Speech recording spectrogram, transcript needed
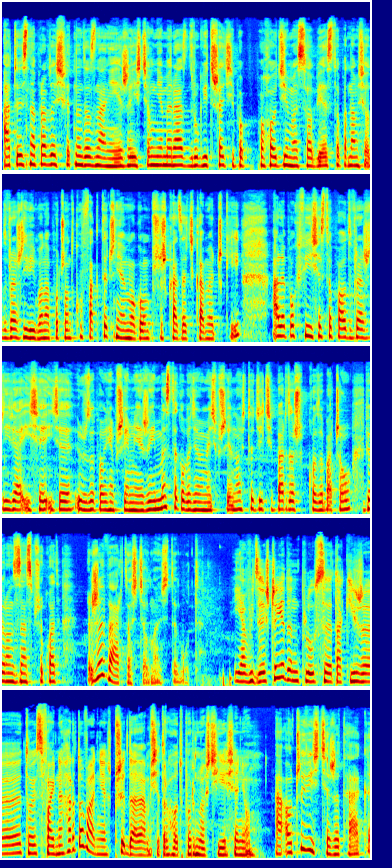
a to jest naprawdę świetne doznanie. Jeżeli ściągniemy raz, drugi, trzeci, po, pochodzimy sobie, stopa nam się odwrażliwi, bo na początku faktycznie mogą przeszkadzać kamyczki, ale po chwili się stopa odwrażliwia i się idzie już zupełnie przyjemnie. Jeżeli my z tego będziemy mieć przyjemność, to dzieci bardzo szybko zobaczą, biorąc z nas przykład, że warto ściągnąć te buty. Ja widzę jeszcze jeden plus taki, że to jest fajne hartowanie. Przyda nam się trochę odporności jesienią. A oczywiście, że tak.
